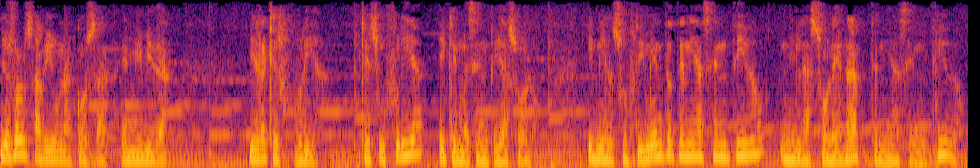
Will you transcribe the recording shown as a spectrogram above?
Yo solo sabía una cosa en mi vida, y era que sufría, que sufría y que me sentía solo. Y ni el sufrimiento tenía sentido, ni la soledad tenía sentido.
